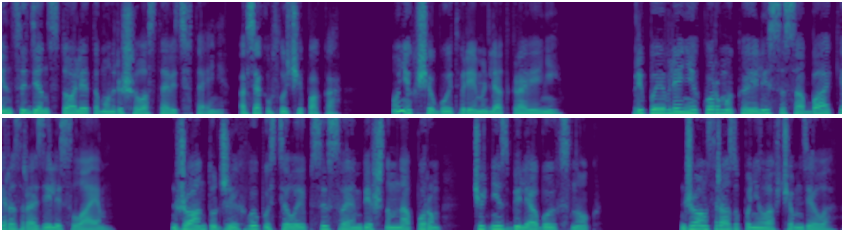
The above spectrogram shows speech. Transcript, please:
Инцидент с туалетом он решил оставить в тайне. Во всяком случае, пока. У них еще будет время для откровений. При появлении Кормака и Лисы собаки разразились лаем. Джоан тут же их выпустила, и псы своим бешеным напором чуть не сбили обоих с ног. Джоан сразу поняла, в чем дело.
